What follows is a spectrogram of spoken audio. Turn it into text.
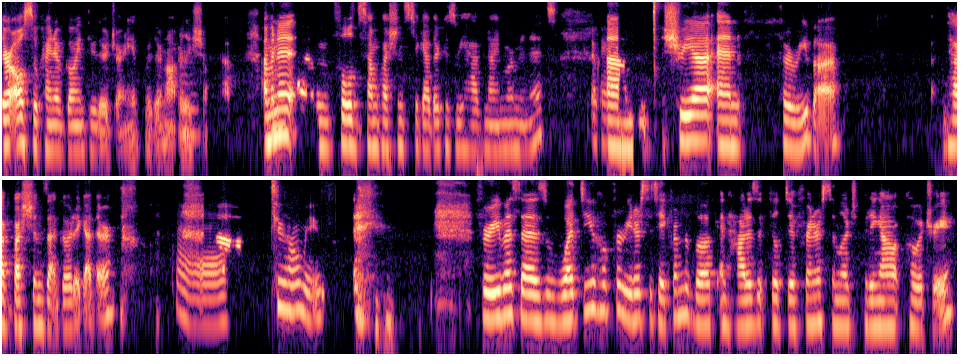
they're also kind of going through their journey where they're not really mm-hmm. showing up. I'm gonna mm-hmm. um, fold some questions together because we have nine more minutes. Okay. Um, Shreya and Fariba have questions that go together. Aww, two homies. Fariba says, What do you hope for readers to take from the book, and how does it feel different or similar to putting out poetry?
